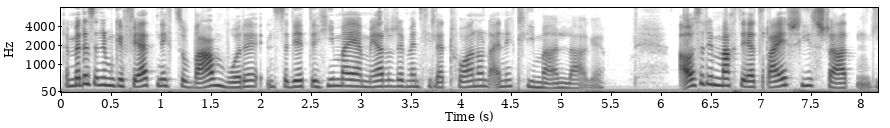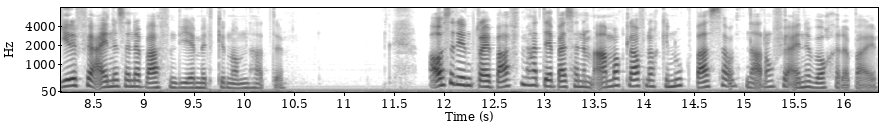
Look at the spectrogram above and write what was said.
Damit es in dem Gefährt nicht zu warm wurde, installierte Hiemeyer mehrere Ventilatoren und eine Klimaanlage Außerdem machte er drei Schießstarten, jede für eine seiner Waffen, die er mitgenommen hatte. Außer den drei Waffen hatte er bei seinem Amoklauf noch genug Wasser und Nahrung für eine Woche dabei.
